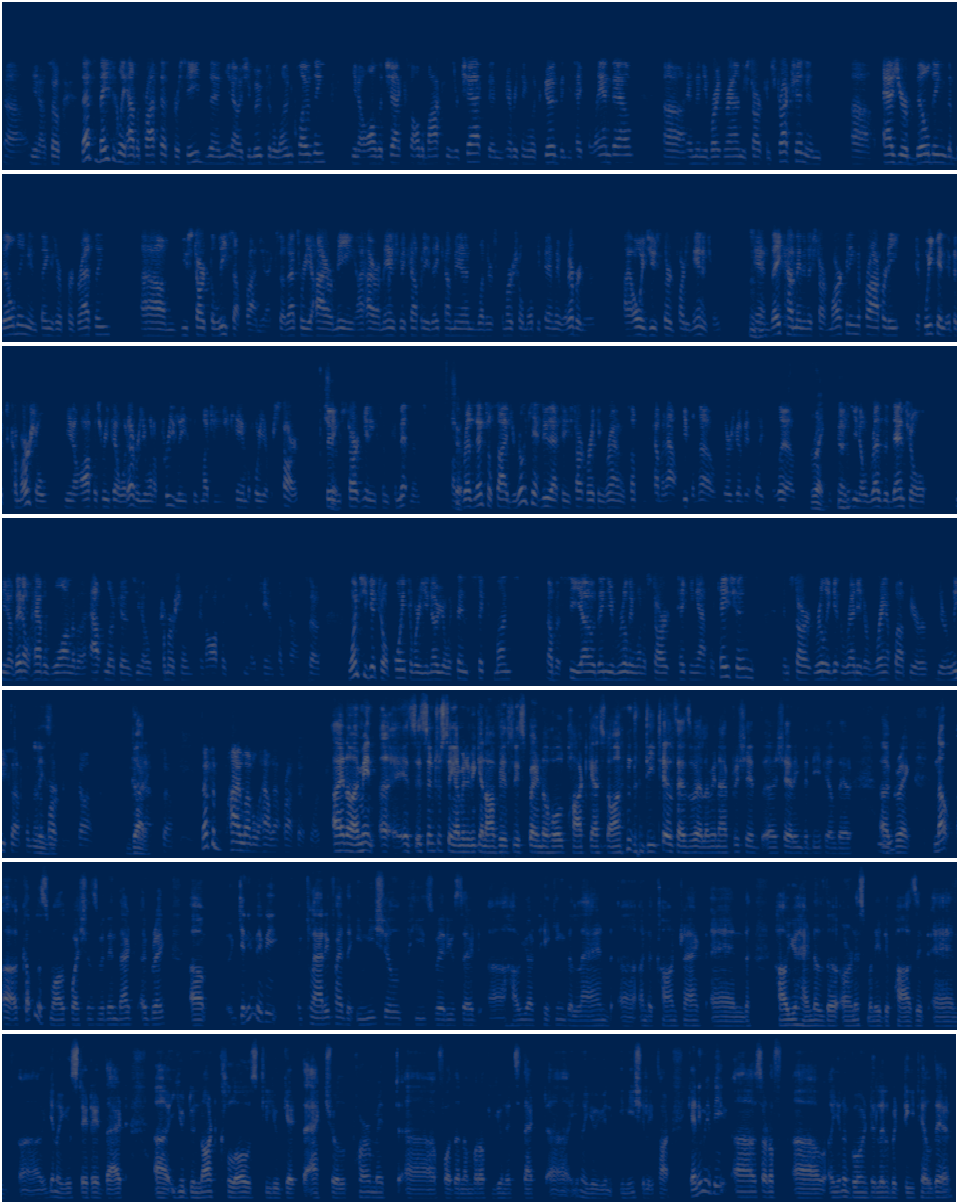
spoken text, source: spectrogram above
uh, you know, so that's basically how the process proceeds. And you know, as you move to the loan closing, you know, all the checks, all the boxes are checked, and everything looks good. Then you take the land down, uh, and then you break ground. You start construction, and uh, as you're building the building and things are progressing, um, you start the lease up project. So that's where you hire me. I hire a management company. They come in, whether it's commercial, multifamily, whatever it is. I always use third party management. Mm-hmm. And they come in and they start marketing the property. If we can, if it's commercial, you know, office, retail, whatever, you want to pre-lease as much as you can before you ever start, so sure. you can start getting some commitments. On sure. the residential side, you really can't do that till you start breaking ground and something's coming out. People know there's going to be a place to live, right? Because mm-hmm. you know, residential, you know, they don't have as long of an outlook as you know, commercial and office, you know, can sometimes. So once you get to a point to where you know you're within six months of a CO, then you really want to start taking applications and start really getting ready to ramp up your your lease up when the lease apartment up. is done. Got yeah, it. So that's a high level of how that process works. I know. I mean, uh, it's it's interesting. I mean, we can obviously spend a whole podcast on the details as well. I mean, I appreciate uh, sharing the detail there, uh, mm-hmm. Greg. Now, uh, a couple of small questions within that, uh, Greg. Um, can you maybe clarify the initial piece where you said uh, how you are taking the land uh, under contract and how you handle the earnest money deposit and uh, you know you stated that uh, you do not close till you get the actual permit uh, for the number of units that uh, you know you initially thought. Can you maybe sort of you know go into a little bit detail there?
